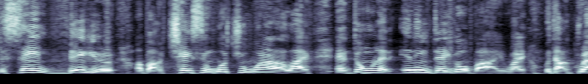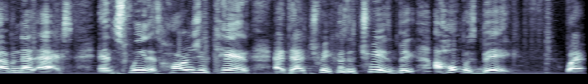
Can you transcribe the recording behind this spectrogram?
the same vigor about chasing what you want out of life. And don't let any day go by, right, without grabbing that axe and swinging as hard as you can at that tree. Because the tree is big. I hope it's big. Right?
